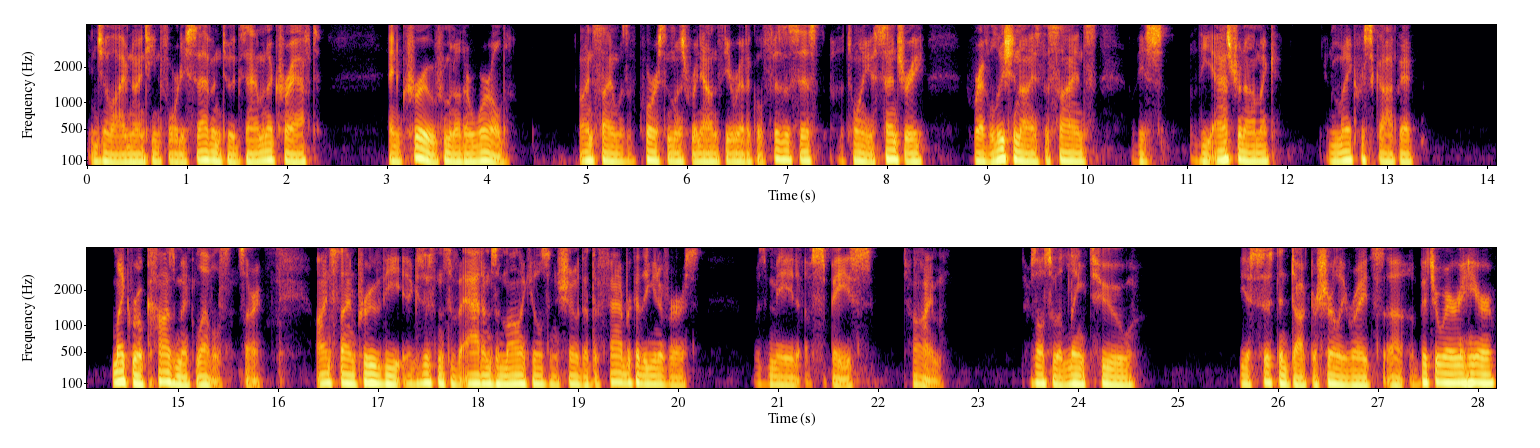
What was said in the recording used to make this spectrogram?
in July of 1947 to examine a craft and crew from another world. Einstein was, of course, the most renowned theoretical physicist of the 20th century, who revolutionized the science of the, of the astronomic and microscopic, microcosmic levels. Sorry. Einstein proved the existence of atoms and molecules and showed that the fabric of the universe was made of space time. There's also a link to the assistant, Dr. Shirley Wright's uh, obituary here.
